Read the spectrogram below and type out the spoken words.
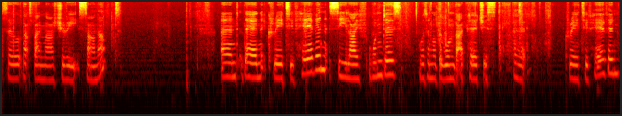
So that's by Marjorie Sarnat. And then Creative Haven, Sea Life Wonders. was another one that I purchased uh, Creative Haven.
